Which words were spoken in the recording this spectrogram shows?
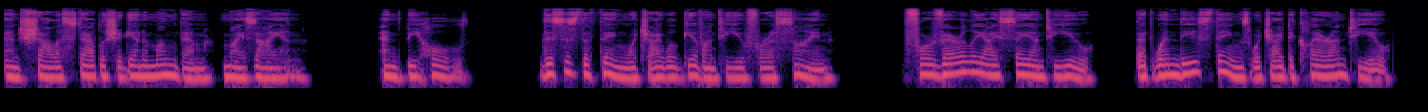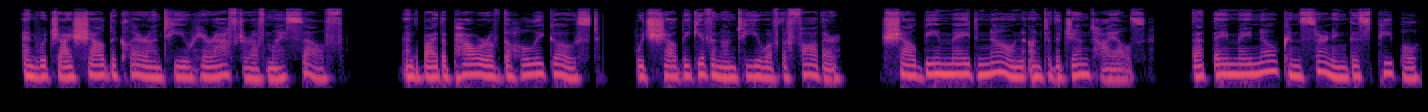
and shall establish again among them my Zion. And behold, this is the thing which I will give unto you for a sign. For verily I say unto you, that when these things which I declare unto you, and which I shall declare unto you hereafter of myself, and by the power of the Holy Ghost, which shall be given unto you of the Father, shall be made known unto the Gentiles, that they may know concerning this people,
